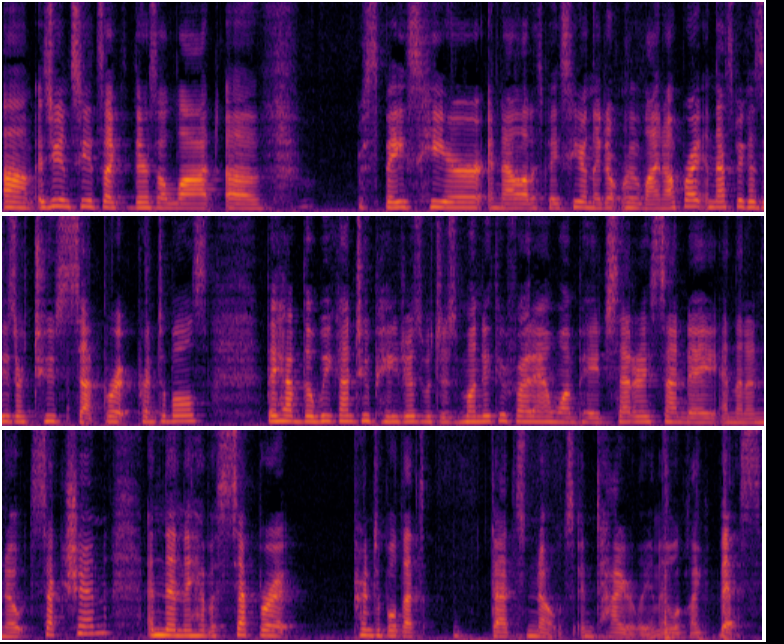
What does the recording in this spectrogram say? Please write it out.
Um, as you can see, it's like there's a lot of space here and not a lot of space here and they don't really line up right and that's because these are two separate printables. They have the week on two pages which is Monday through Friday on one page, Saturday, Sunday, and then a note section and then they have a separate printable that's that's notes entirely and they look like this.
